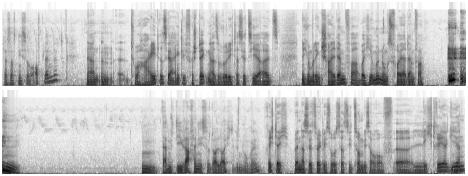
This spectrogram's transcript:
dass das nicht so aufblendet? Na, ein, äh, to hide ist ja eigentlich verstecken, also würde ich das jetzt hier als nicht unbedingt Schalldämpfer, aber hier Mündungsfeuerdämpfer. Hm, damit die Waffe nicht so doll leuchtet im Dunkeln. Richtig, wenn das jetzt wirklich so ist, dass die Zombies auch auf äh, Licht reagieren.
